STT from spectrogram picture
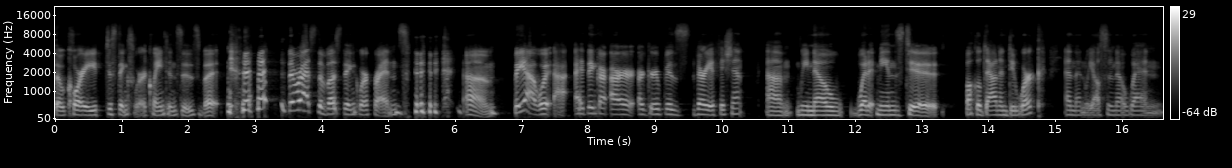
though Kory just thinks we're acquaintances, but the rest of us think we're friends. um, but yeah, we, I think our, our, our group is very efficient. Um, we know what it means to buckle down and do work. And then we also know when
